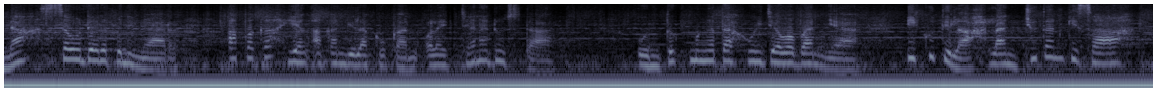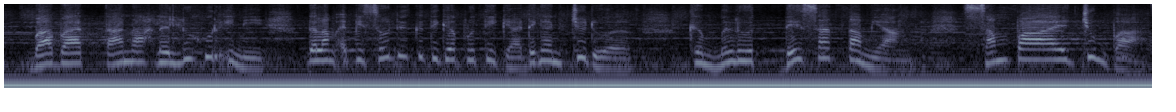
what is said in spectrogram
Nah, saudara pendengar, apakah yang akan dilakukan oleh Jana Dusta? Untuk mengetahui jawabannya, ikutilah lanjutan kisah Babat Tanah Leluhur ini dalam episode ke-33 dengan judul Kemelut Desa Tamyang. Sampai jumpa.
